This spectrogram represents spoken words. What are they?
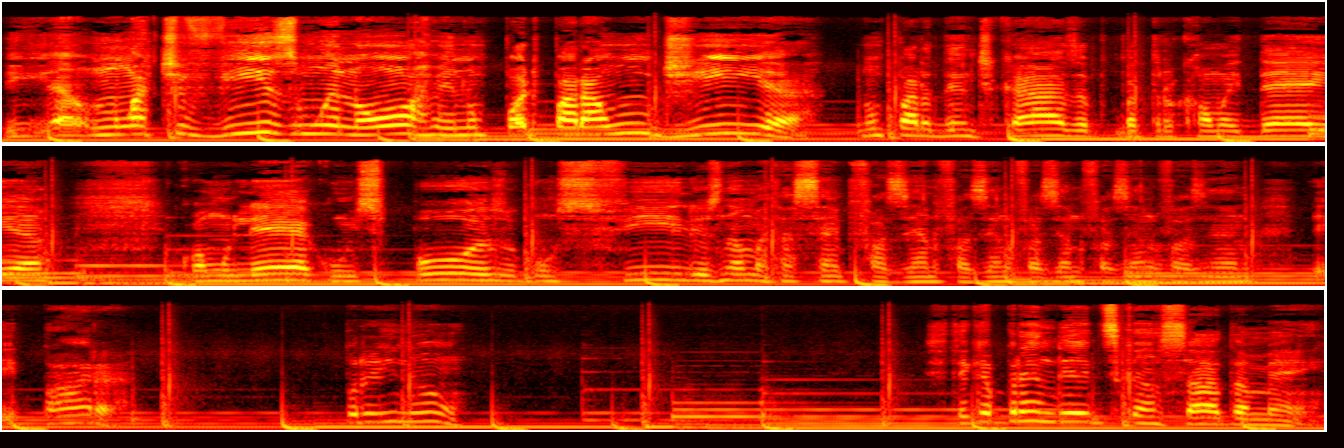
e é um ativismo enorme, não pode parar um dia não para dentro de casa para trocar uma ideia com a mulher, com o esposo, com os filhos. Não, mas tá sempre fazendo, fazendo, fazendo, fazendo, fazendo. E aí para. Por aí não. Você tem que aprender a descansar também.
